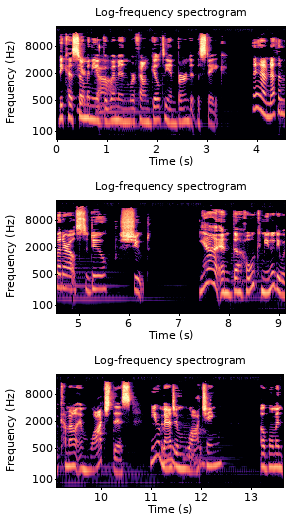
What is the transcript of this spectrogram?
because so Dear many of the women were found guilty and burned at the stake. they have nothing better else to do. Shoot. Yeah, and the whole community would come out and watch this. Can you imagine Ooh. watching a woman?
